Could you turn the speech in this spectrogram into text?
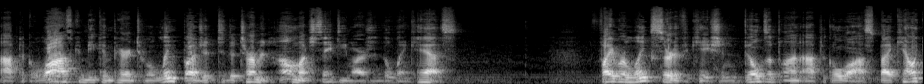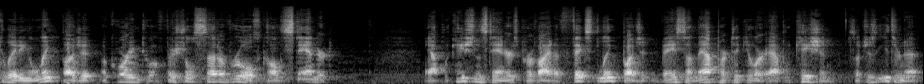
Optical loss can be compared to a link budget to determine how much safety margin the link has. Fiber link certification builds upon optical loss by calculating a link budget according to official set of rules called standard. Application standards provide a fixed link budget based on that particular application, such as Ethernet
